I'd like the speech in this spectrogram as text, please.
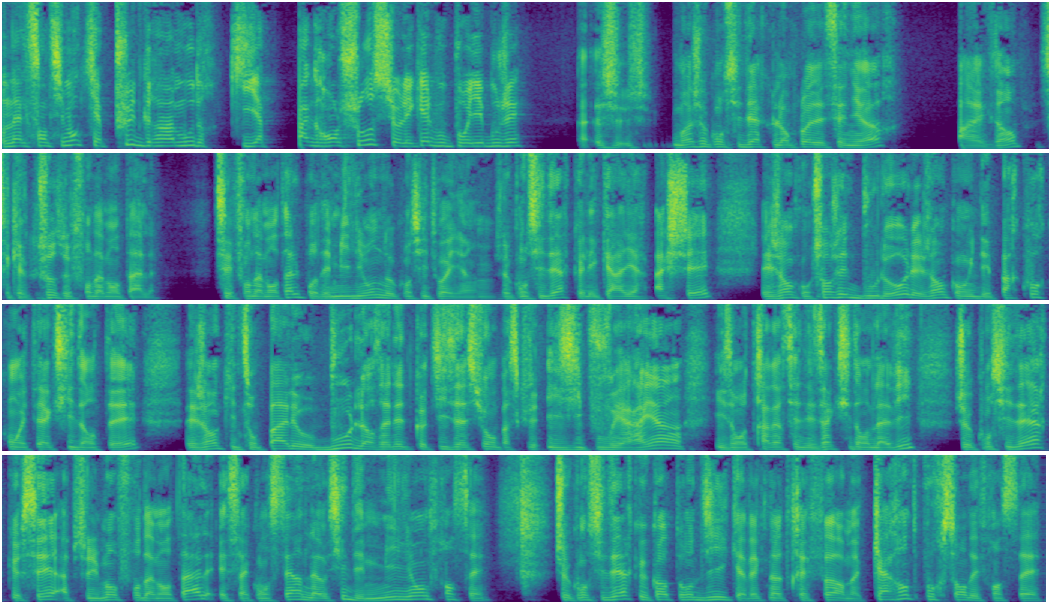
on a le sentiment qu'il y a plus de grain à moudre, qu'il n'y a pas grand chose sur lesquels vous pourriez bouger. Euh, je- je- moi, je considère que l'emploi des seniors, par exemple, c'est quelque chose de fondamental. C'est fondamental pour des millions de nos concitoyens. Mm. Je considère que les carrières hachées, les gens qui ont changé de boulot, les gens qui ont eu des parcours qui ont été accidentés, les gens qui ne sont pas allés au bout de leurs années de cotisation parce qu'ils y pouvaient rien, ils ont traversé des accidents de la vie, je considère que c'est absolument fondamental et ça concerne là aussi des millions de Français. Je considère que quand on dit qu'avec notre réforme, 40% des Français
